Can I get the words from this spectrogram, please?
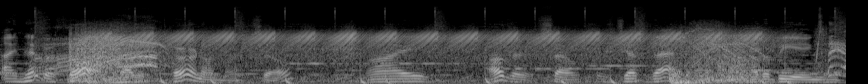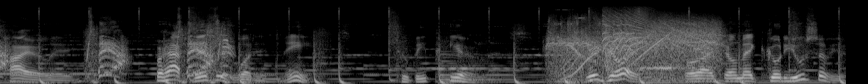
I never thought I would turn on myself. My other self is just that. Another being entirely. Perhaps this is what it means to be peerless. Rejoice, for I shall make good use of you.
